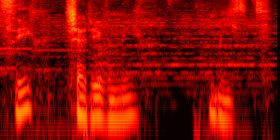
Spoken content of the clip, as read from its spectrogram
цих чарівних місць.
